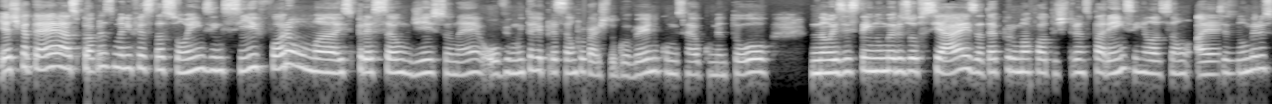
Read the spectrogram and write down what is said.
E acho que até as próprias manifestações em si foram uma expressão disso, né? Houve muita repressão por parte do governo, como Israel comentou, não existem números oficiais, até por uma falta de transparência em relação a esses números,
